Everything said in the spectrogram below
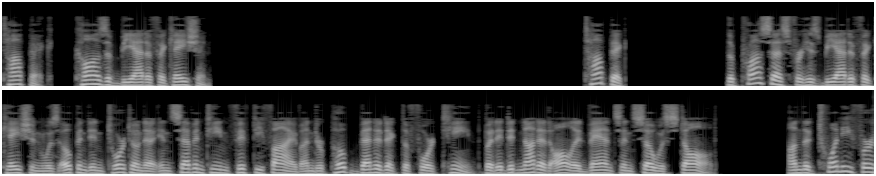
Topic: Cause of beatification the process for his beatification was opened in Tortona in 1755 under Pope Benedict XIV but it did not at all advance and so was stalled. On 21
